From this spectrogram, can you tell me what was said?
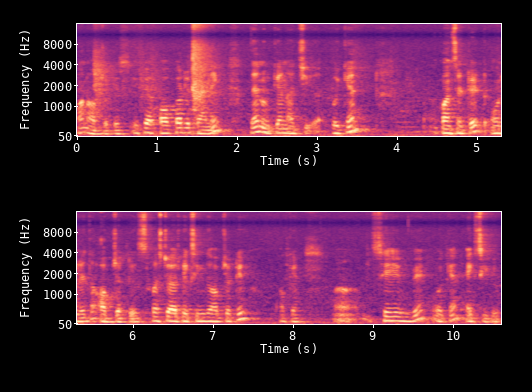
on objectives. If you are properly planning then we can achieve we can concentrate only the objectives. First you are fixing the objective okay. Uh, same way we can execute.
